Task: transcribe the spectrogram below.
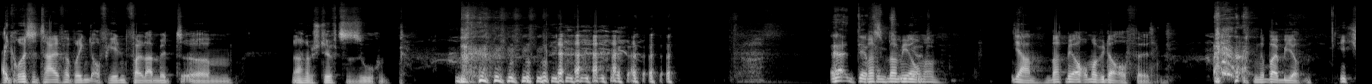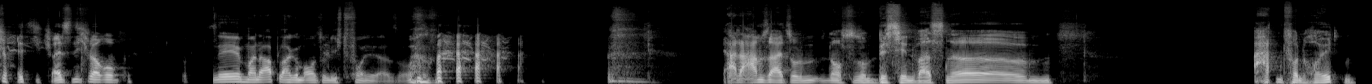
Der größte Teil verbringt auf jeden Fall damit, ähm, nach einem Stift zu suchen. ja, was bei mir auch mal, ja, was mir auch immer wieder auffällt. Nur bei mir. Ich weiß, ich weiß nicht warum. Nee, meine Ablage im Auto liegt voll. Also. Ja, da haben sie halt so noch so ein bisschen was, ne? Ähm, Arten von Häuten.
